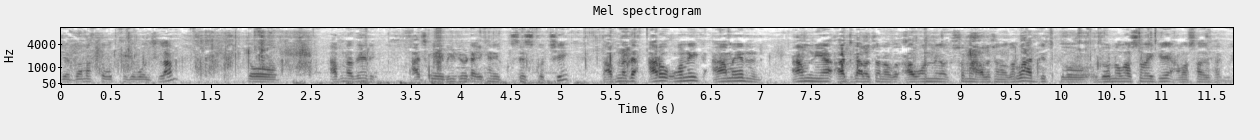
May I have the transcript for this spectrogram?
যে গমাস্তবর থেকে বলছিলাম। তো আপনাদের আজকে ভিডিওটা এখানে শেষ করছি। তো আপনাদের আরও অনেক আমের আম নিয়ে আজকে আলোচনা অন্য সময় আলোচনা করব। আজকে তো ধন্যবাদ সবাইকে, আমার সাথে থাকবে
